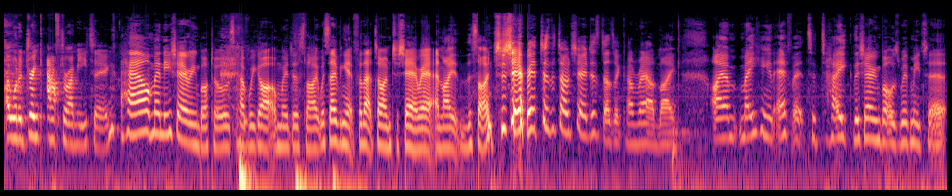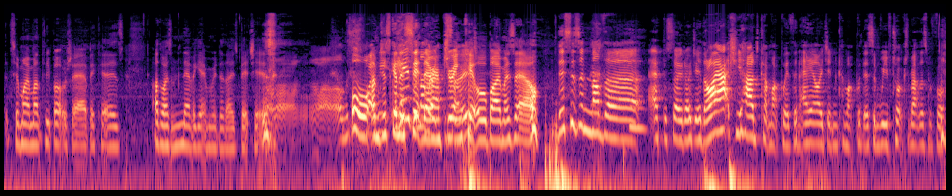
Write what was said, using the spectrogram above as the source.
I want to drink after I'm eating. how many sharing bottles have we got? And we're just like we're saving it for that time to share it, and like the time to share it to the time to share it just doesn't come round. Like I am making an effort to take the sharing bottles with me to to my monthly bottle share because otherwise I'm never getting rid of those bitches. Oh, this Or I'm just gonna sit there and drink it all by myself. This is another episode idea that I actually had come up with, and AI didn't come up with this, and we've talked about this before.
